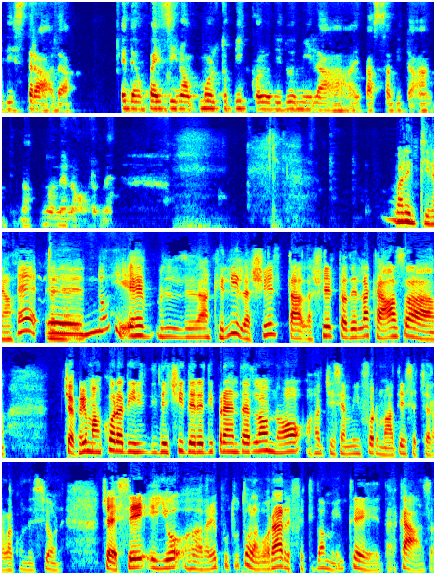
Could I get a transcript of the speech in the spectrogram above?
di strada ed è un paesino molto piccolo di 2.000 e passa abitanti, ma non enorme. Valentina. Eh, eh, noi eh, anche lì la scelta, la scelta della casa cioè, prima ancora di, di, decidere di prenderla o no, ci siamo informati se c'era la connessione. Cioè, se io avrei potuto lavorare effettivamente da casa.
